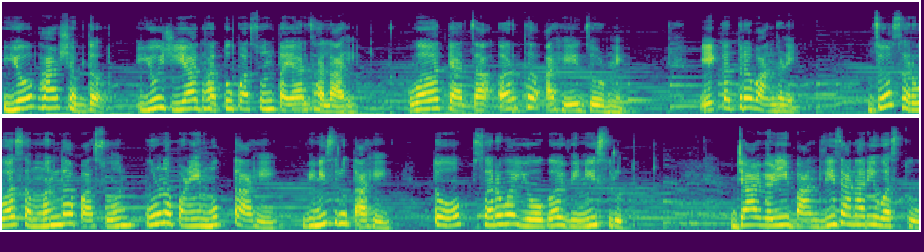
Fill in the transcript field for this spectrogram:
योग हा शब्द युज या धातूपासून तयार झाला आहे व त्याचा अर्थ आहे जोडणे एकत्र बांधणे. जो सर्व संबंधापासून पूर्णपणे मुक्त आहे विनिसृत आहे तो सर्व योग विनिसृत. ज्यावेळी बांधली जाणारी वस्तू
